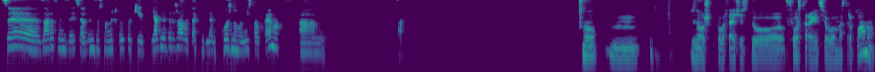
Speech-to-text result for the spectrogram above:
це зараз мені здається один з основних викликів як для держави, так і для кожного міста окремо. А, так. Ну, знову ж повертаючись до Фостера і цього мастер-плану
